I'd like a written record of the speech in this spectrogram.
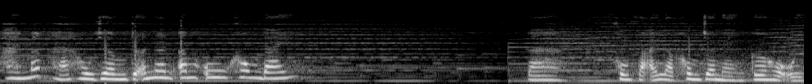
Hai mắt hạ hầu dần trở nên âm u không đáy. Ta không phải là không cho nàng cơ hội.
